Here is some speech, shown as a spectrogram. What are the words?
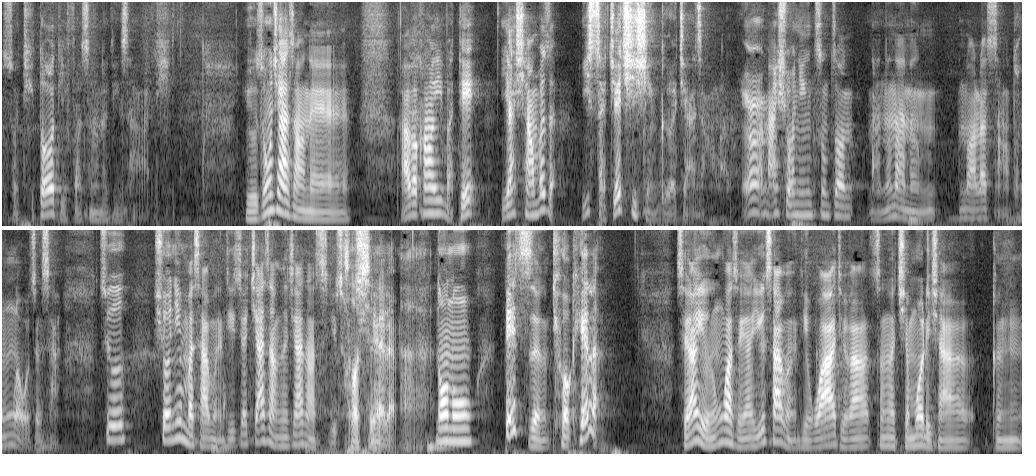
昨天到底发生了点啥事体。有种家长呢，也勿讲伊勿对，伊也想勿着，伊直接去寻搿个家长了。哎，㑚小人今朝哪能哪能，拿阿拉上通了或者啥，最后小人没啥问题，只要家长跟家长之间吵吵起来了拿侬班主任跳开了。实际上有辰光，实际上有啥问题，我也就讲整个节目里向跟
